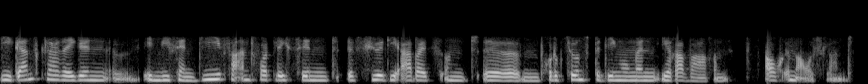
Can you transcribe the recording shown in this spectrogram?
die ganz klar regeln, inwiefern die verantwortlich sind für die Arbeits- und äh, Produktionsbedingungen ihrer Waren auch im Ausland.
